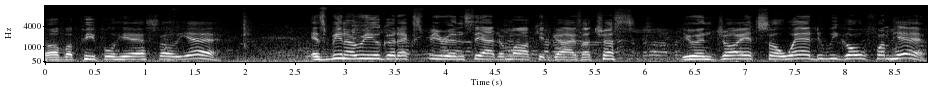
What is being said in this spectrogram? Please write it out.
Other people here so yeah. It's been a real good experience here at the market guys. I trust you enjoy it. So where do we go from here?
